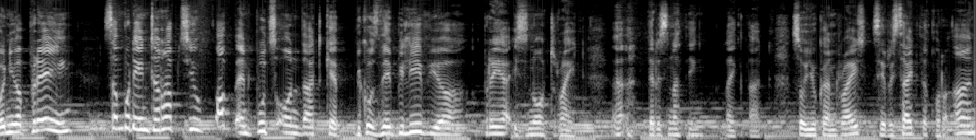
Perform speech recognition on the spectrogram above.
When you are praying, somebody interrupts you up and puts on that cap because they believe your prayer is not right. Uh, there is nothing like that. So you can write, say, recite the Quran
